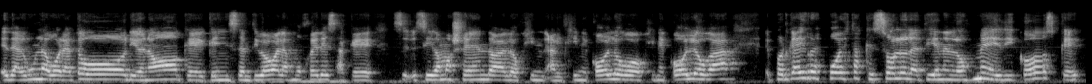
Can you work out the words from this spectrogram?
eh, de algún laboratorio, ¿no? Que, incentivaba a las mujeres a que sigamos yendo al ginecólogo o ginecóloga, porque hay respuestas que solo la tienen los médicos, que,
